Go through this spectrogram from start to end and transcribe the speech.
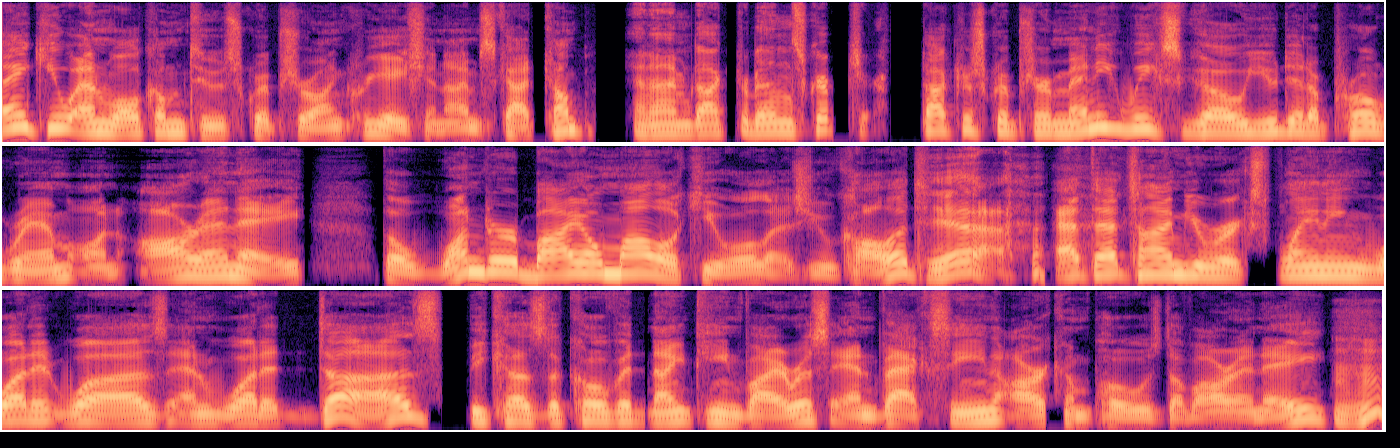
Thank you and welcome to Scripture on Creation. I'm Scott Kump. And I'm Dr. Ben Scripture. Dr. Scripture, many weeks ago you did a program on RNA, the wonder biomolecule, as you call it. Yeah. At that time, you were explaining what it was and what it does because the COVID 19 virus and vaccine are composed of RNA. Mm-hmm.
